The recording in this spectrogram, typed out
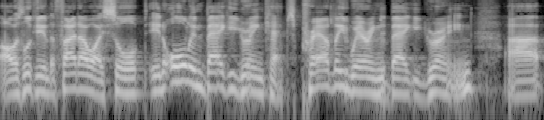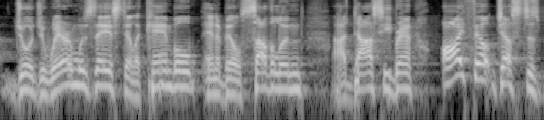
I was looking at the photo I saw in all in baggy green caps, proudly wearing the baggy green. Uh, Georgia Wareham was there, Stella Campbell, Annabelle Sutherland, uh, Darcie Brown. I felt just as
